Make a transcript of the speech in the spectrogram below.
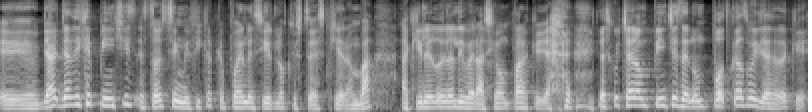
Eh, ya, ya dije pinches, esto significa que pueden decir lo que ustedes quieran, ¿va? Aquí les doy la liberación para que ya, ya escucharon pinches en un podcast, güey, ya sé de que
